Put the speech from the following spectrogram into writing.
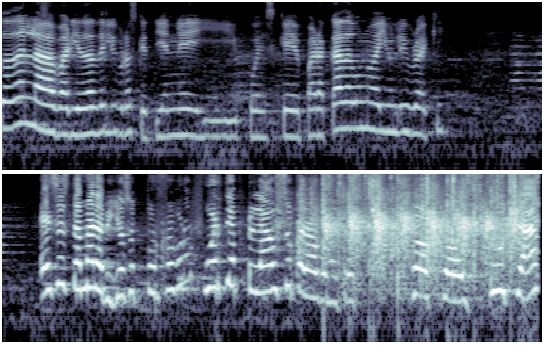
Toda la variedad de libros que tiene y pues que para cada uno hay un libro aquí. Eso está maravilloso. Por favor, un fuerte aplauso para nuestros Joco Escuchas.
